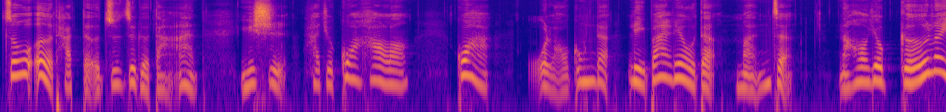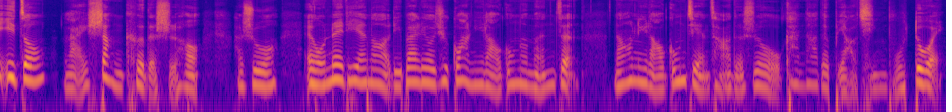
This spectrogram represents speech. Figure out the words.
周二他得知这个答案，于是他就挂号了，挂我老公的礼拜六的门诊。然后又隔了一周来上课的时候，他说：“哎，我那天呢，礼拜六去挂你老公的门诊，然后你老公检查的时候，我看他的表情不对。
